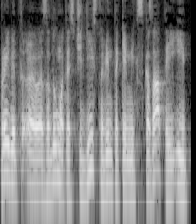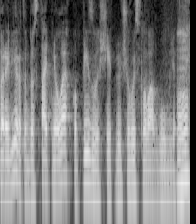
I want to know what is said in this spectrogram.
привід е, задуматись, чи дійсно він таке міг сказати, і перевірити достатньо легко прізвище і ключові слова в гуглі.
